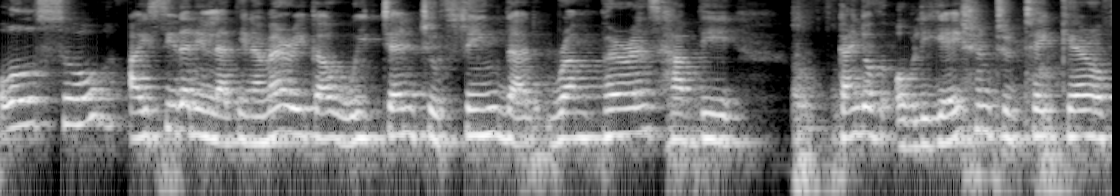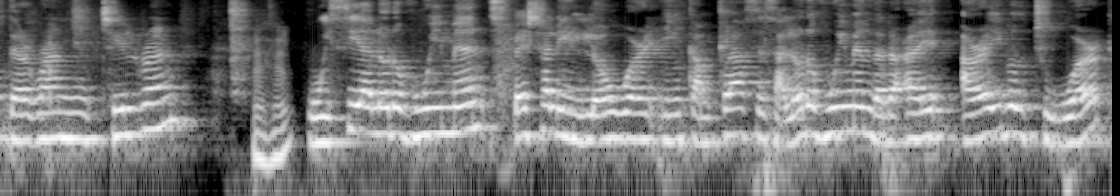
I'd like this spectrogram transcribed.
also, I see that in Latin America, we tend to think that grandparents have the kind of obligation to take care of their grandchildren. Mm-hmm. We see a lot of women, especially in lower income classes, a lot of women that are, are able to work,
